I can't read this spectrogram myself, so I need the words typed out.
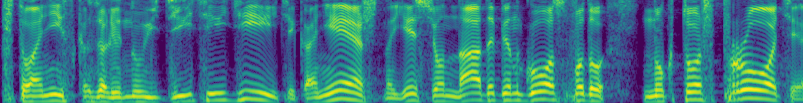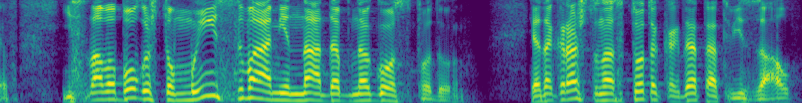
что они сказали, ну идите, идите, конечно, если он надобен Господу, но кто ж против? И слава Богу, что мы с вами надобно Господу. Я так рад, что нас кто-то когда-то отвязал.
